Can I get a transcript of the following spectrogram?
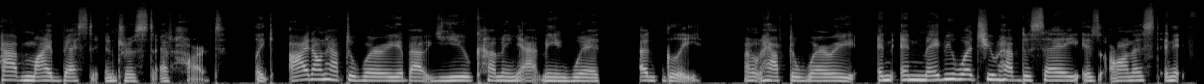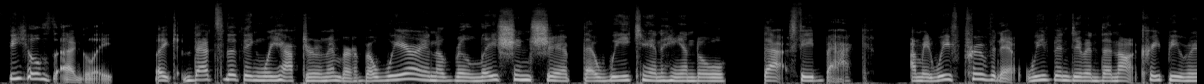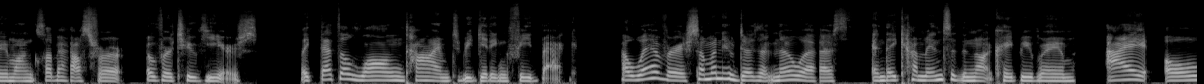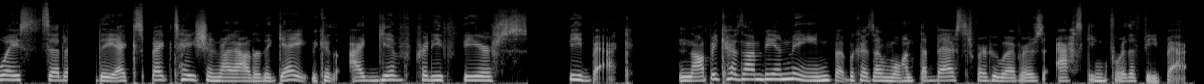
have my best interest at heart. Like, I don't have to worry about you coming at me with ugly. I don't have to worry. And, and maybe what you have to say is honest and it feels ugly. Like that's the thing we have to remember. But we're in a relationship that we can handle that feedback. I mean, we've proven it. We've been doing the not creepy room on Clubhouse for over two years. Like that's a long time to be getting feedback. However, someone who doesn't know us and they come into the not creepy room, I always set the expectation right out of the gate because I give pretty fierce feedback not because I'm being mean, but because I want the best for whoever's asking for the feedback.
